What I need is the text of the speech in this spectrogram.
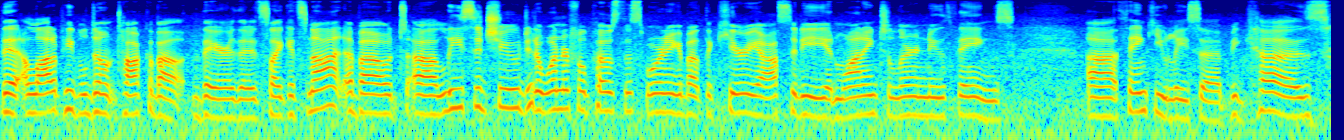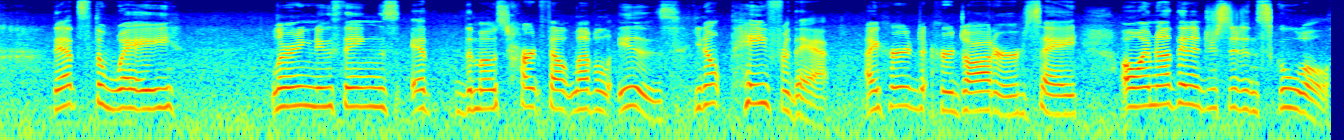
that a lot of people don't talk about there that it's like it's not about uh, Lisa Chu did a wonderful post this morning about the curiosity and wanting to learn new things. Uh, thank you Lisa because that's the way learning new things at the most heartfelt level is. You don't pay for that. I heard her daughter say, oh, I'm not that interested in school.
